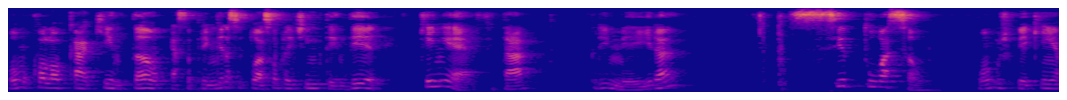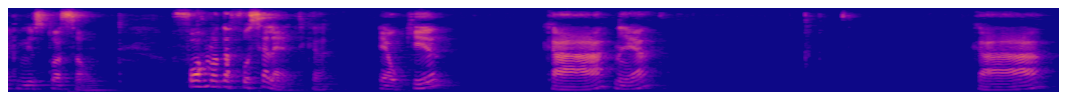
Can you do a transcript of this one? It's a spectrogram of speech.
Vamos colocar aqui, então, essa primeira situação para a gente entender quem é F. Tá? Primeira situação. Vamos ver quem é a primeira situação. Fórmula da força elétrica é o que? K, né? K,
